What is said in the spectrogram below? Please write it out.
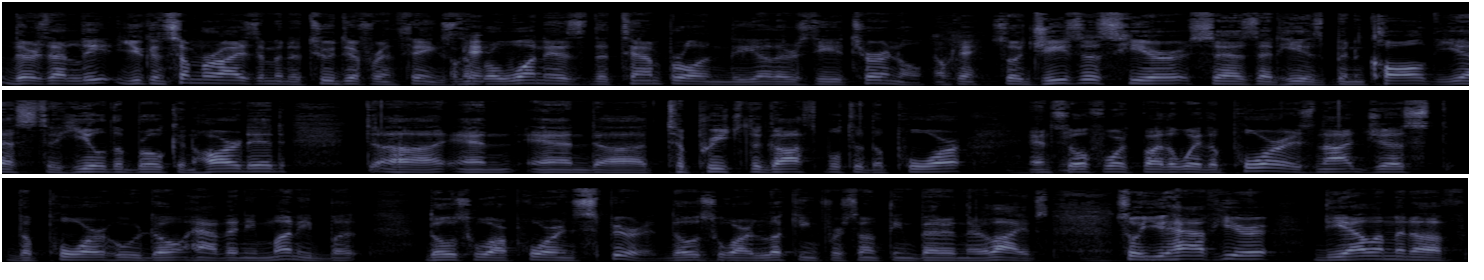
there's at least you can summarize them into two different things. Okay. Number one is the temporal, and the other is the eternal. Okay. So Jesus here says that he has been called, yes, to heal the brokenhearted, uh, and and uh, to preach the gospel to the poor, and so forth. By the way, the poor is not just the poor who don't have any money, but those who are poor in spirit, those who are looking for something better in their lives. So you have here the element of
